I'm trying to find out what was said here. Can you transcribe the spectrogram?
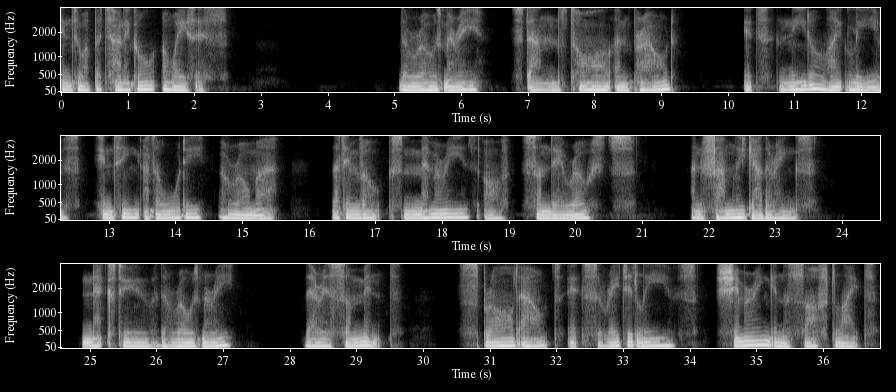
into a botanical oasis. The rosemary stands tall and proud, its needle like leaves hinting at a woody aroma that invokes memories of Sunday roasts and family gatherings. Next to the rosemary, there is some mint sprawled out its serrated leaves shimmering in the soft light.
